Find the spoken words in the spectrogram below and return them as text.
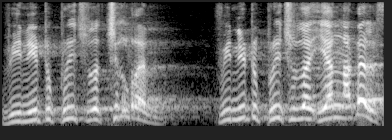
We need to preach to the children. We need to preach to the young adults.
